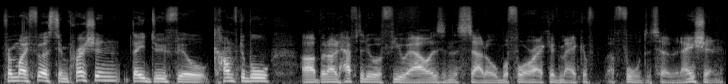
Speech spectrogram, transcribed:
from my first impression, they do feel comfortable, uh, but I'd have to do a few hours in the saddle before I could make a, a full determination.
